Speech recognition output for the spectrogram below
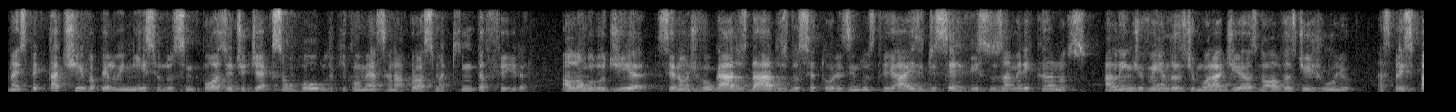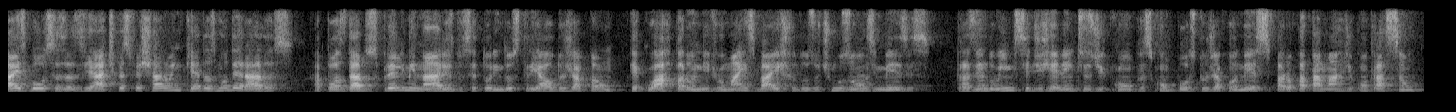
na expectativa pelo início do simpósio de Jackson Hole, que começa na próxima quinta-feira. Ao longo do dia, serão divulgados dados dos setores industriais e de serviços americanos, além de vendas de moradias novas de julho. As principais bolsas asiáticas fecharam em quedas moderadas, após dados preliminares do setor industrial do Japão recuar para o nível mais baixo dos últimos 11 meses, trazendo o índice de gerentes de compras composto japonês para o patamar de contração.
